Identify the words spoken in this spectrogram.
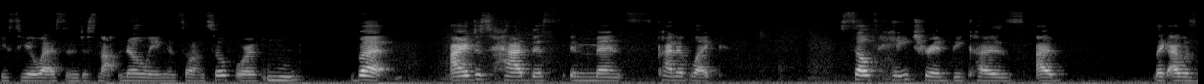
PCOS and just not knowing and so on and so forth. Mm-hmm. But I just had this immense kind of like self-hatred because I like I was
